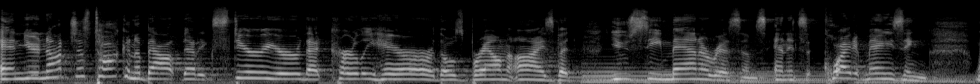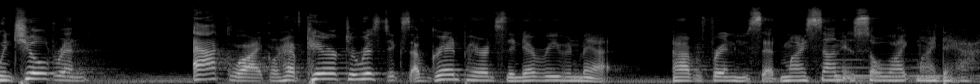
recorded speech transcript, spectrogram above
And you're not just talking about that exterior, that curly hair, or those brown eyes, but you see mannerisms. And it's quite amazing when children act like or have characteristics of grandparents they never even met. I have a friend who said, My son is so like my dad.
